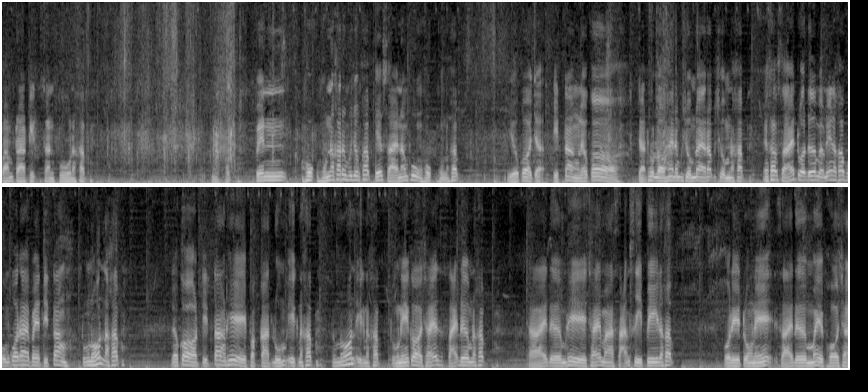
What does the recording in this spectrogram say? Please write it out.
ปั๊มตราติดซันฟูนะครับนี่ครับเป็นหกหุ่นนะครับท่านผู้ชมครับเทปสายน้ำพุ่งหกหุ่นนะครับเดี๋ยวก็จะติดตั้งแล้วก็จะทดลองให้ท่านผู้ชมได้รับชมนะครับนะครับ สายตัวเดิมแบบนี้นะครับ ผมก็ได้ไปติดตั้งตรงโน้นนะครับ แล้วก็ติดตั้งที่ประกาศหลุมอีกนะครับ ตรงโน้นอีกนะครับ ตรงนี้ก็ใช้สายเดิมนะครับ สายเดิมที่ใช้มา 3-4 ปีแล้วครับพอดีตรงนี้สายเดิมไม่พอใช้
